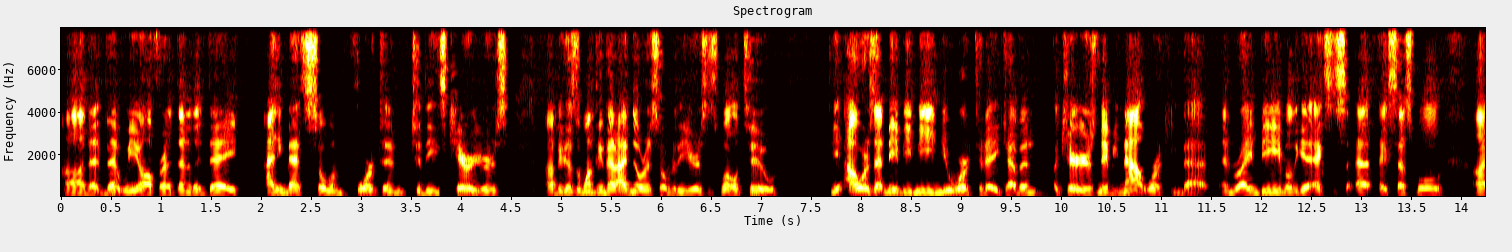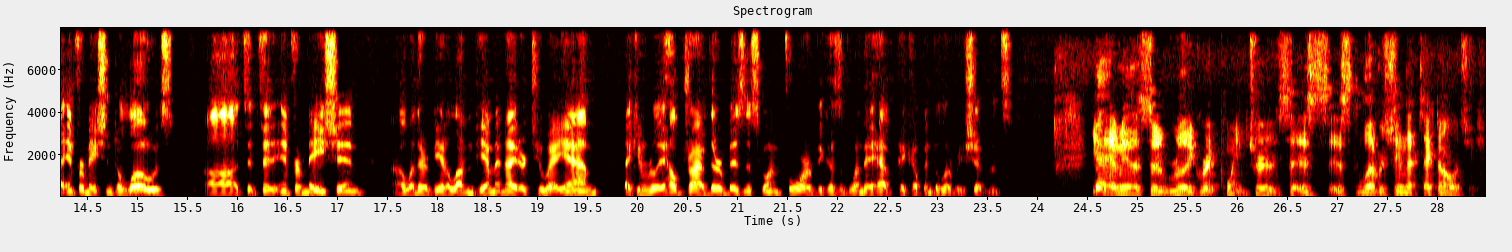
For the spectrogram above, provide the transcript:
uh, that, that we offer at the end of the day. I think that's so important to these carriers uh, because the one thing that I've noticed over the years as well, too, the hours that maybe me and you work today, Kevin, a carrier is maybe not working that. And right, and being able to get access, accessible uh, information to loads, uh, to, to, information, uh, whether it be at 11 p.m. at night or 2 a.m., that can really help drive their business going forward because of when they have pickup and delivery shipments. Yeah, I mean that's a really great point, Drew. Is, is, leveraging that technology.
